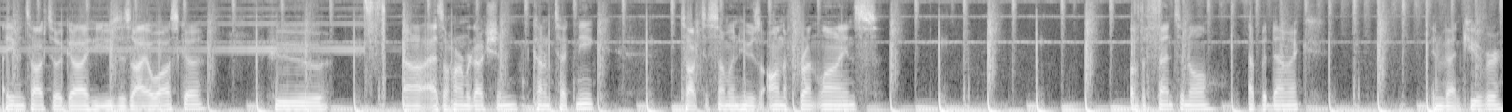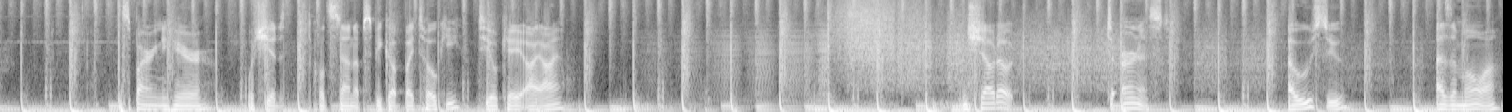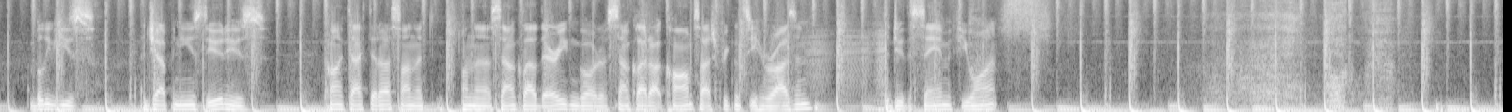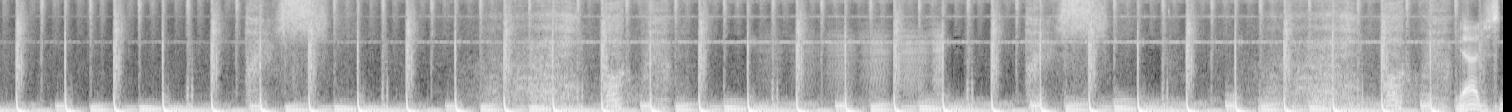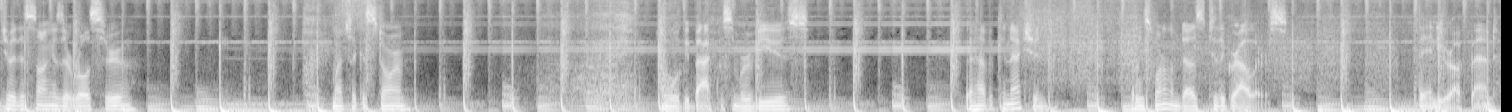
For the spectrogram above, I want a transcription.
I even talked to a guy who uses ayahuasca, who, uh, as a harm reduction kind of technique, talked to someone who's on the front lines fentanyl epidemic in Vancouver. Inspiring to hear what she had called Stand Up Speak Up by Toki, T O K I I. And shout out to Ernest Ausu Azamoa. I believe he's a Japanese dude who's contacted us on the on the SoundCloud there. You can go to soundcloud.com slash frequency horizon to do the same if you want. Yeah, just enjoy this song as it rolls through. Much like a storm. And we'll be back with some reviews that have a connection, at least one of them does, to the Growlers, the indie rock band.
